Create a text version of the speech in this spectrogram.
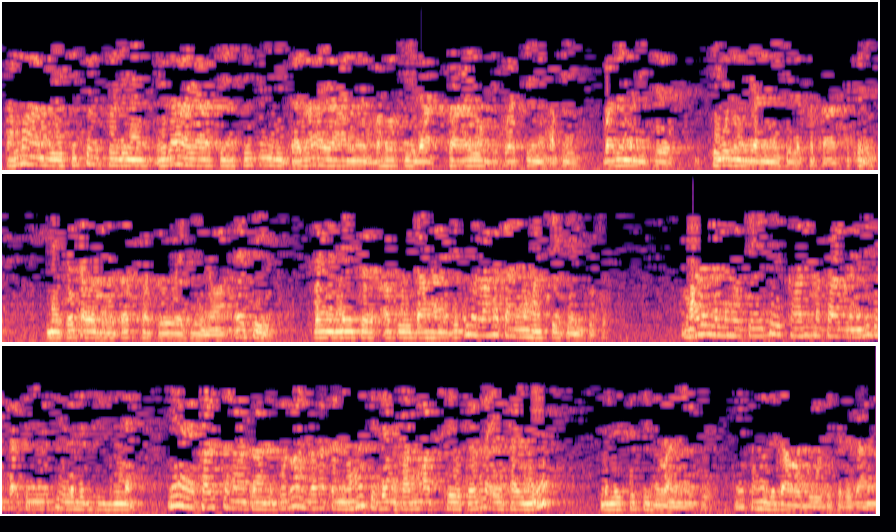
සමාගයේ සිත තුළින් නිරායාසයෙන් සිටිවිලි ගලා යාම බව කියලා ප්‍රායෝගික වශයෙන් අපි බලන විට තේරුම් යන්නේ කියලා ප්‍රකාශ කළේ. මේක තවදුරටත් පසුව වැටෙනවා ඇති. දැන් මේක අපි උදාහරණයකට රහතන් වහන්සේ කෙනෙකුට මරණ මොහොතේදී කර්ම කර්ම නෙමෙයි ගැටෙන්නේ කියලා මෙතන නෑ. මේ කල්පනා කරන්න පුළුවන් රහතන් වහන්සේ දැන් කර්මක්ෂය කරලා ඒකයි මේ මෙලෙස සිදුවන්නේ කියලා. මේක හොඳට අවබෝධ කරගන්න.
